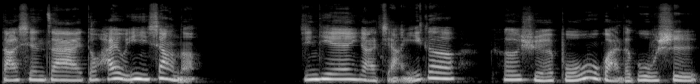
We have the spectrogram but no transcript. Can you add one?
到现在都还有印象呢。今天要讲一个科学博物馆的故事，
